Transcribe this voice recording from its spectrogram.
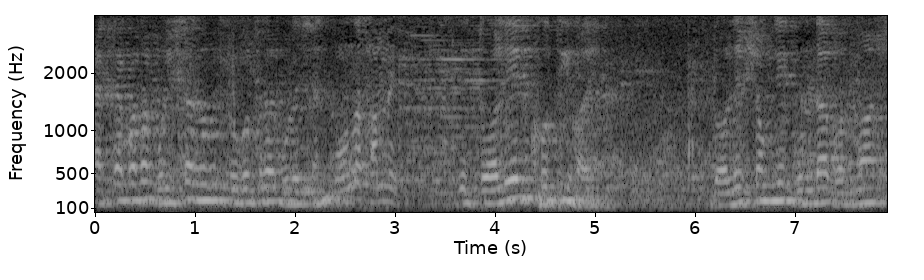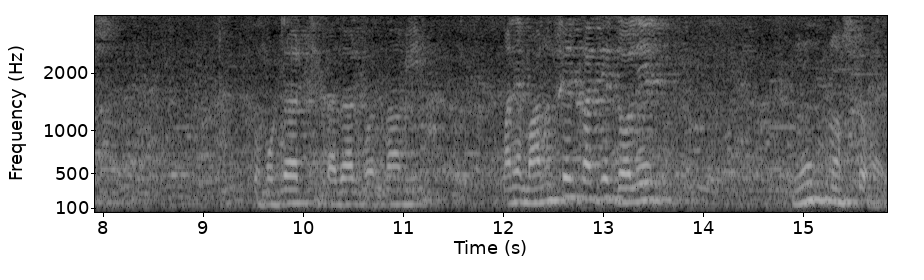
একটা কথা পরিষ্কারভাবে প্রগতরা বলেছেন সামনে। যে দলের ক্ষতি হয় দলের সঙ্গে গুন্ডা বদমাস প্রমোটার ঠিকাদার বদনামি মানে মানুষের কাছে দলের মুখ নষ্ট হয়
